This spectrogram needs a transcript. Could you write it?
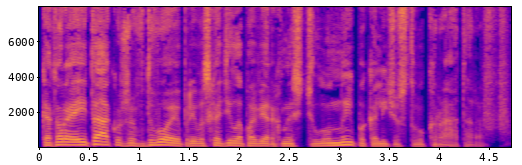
которая и так уже вдвое превосходила поверхность Луны по количеству кратеров.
